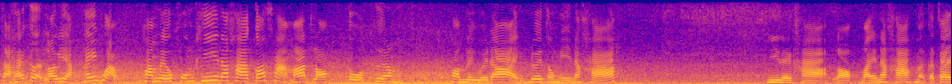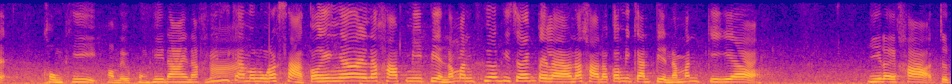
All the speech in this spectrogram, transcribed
แต่ถ้าเกิดเราอยากให้แบบความเร็วคงที่นะคะ ก็สามารถล็อกตัวเครื่องความเร็วไว้ได้ด้วยตรงนี้นะคะ นี่เลยค่ะ ล็อกไว้นะคะ มันก็จะคงที่ความเร็วคงที่ได้นะคะวิธีการบำรุงรักษาก็ง่าย ๆนะคะ มีเปลี่ยนน้ำมันเครื่องที่แจ้งไปแล้วนะคะ แล้วก็มีการเปลี่ยนน้ำมันเกียร์นี่เลยค่ะ จุด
